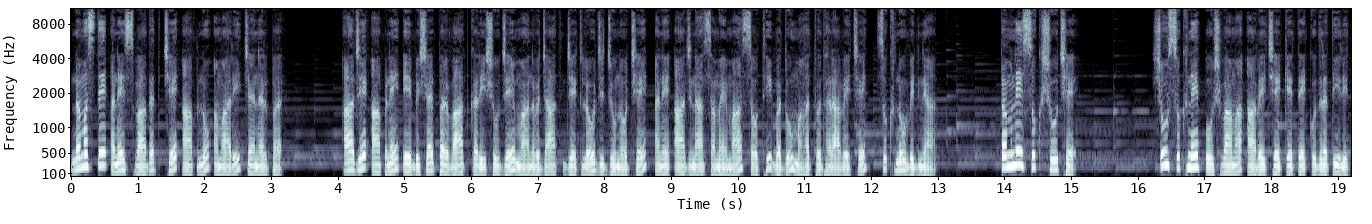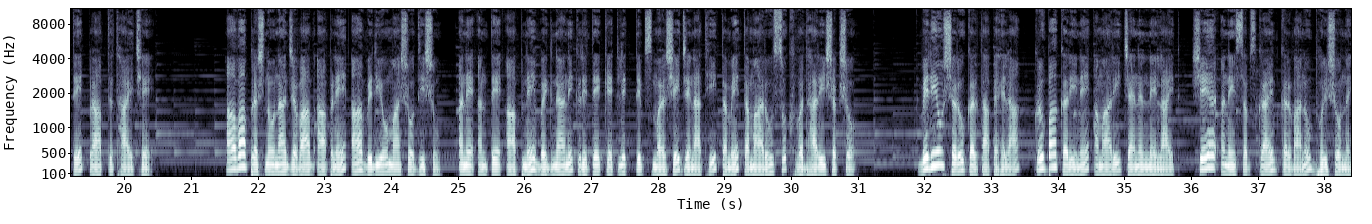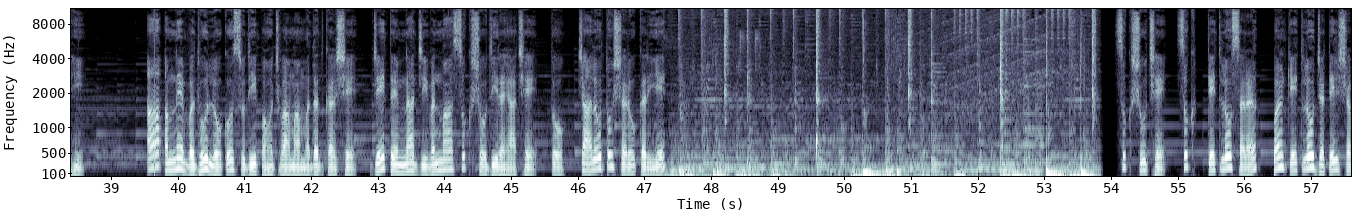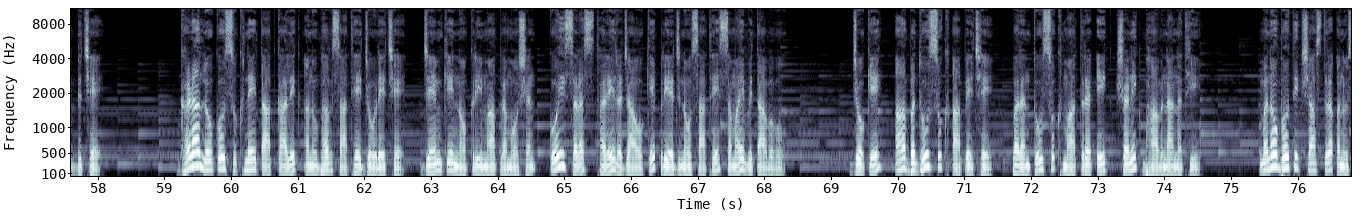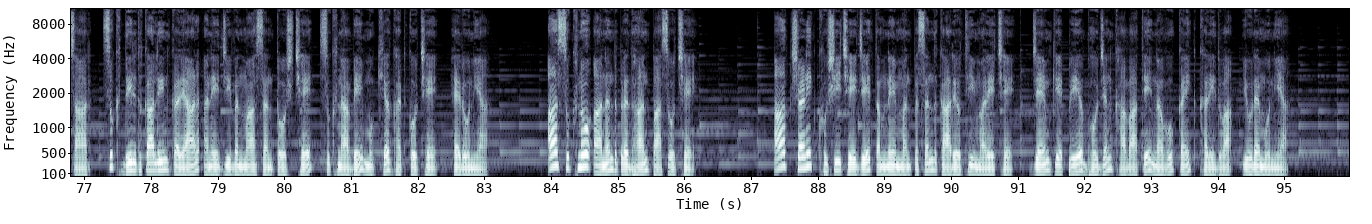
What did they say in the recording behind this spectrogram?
નમસ્તે અને સ્વાગત છે આપનું અમારી ચેનલ પર. આજે આપણે એ વિષય પર વાત કરીશું જે માનવજાત જેટલો જ જૂનો છે અને આજના સમયમાં સૌથી વધુ મહત્વ ધરાવે છે સુખનું વિજ્ઞાન. તમને સુખ શું છે? શું સુખને પોષવામાં આવે છે કે તે કુદરતી રીતે પ્રાપ્ત થાય છે? આવા પ્રશ્નોના જવાબ આપણે આ વિડીયોમાં શોધીશું. અને અંતે આપને વૈજ્ઞાનિક રીતે કેટલીક ટિપ્સ મળશે જેનાથી તમે તમારું સુખ વધારી શકશો. વીડિયો શરૂ કરતા પહેલા કૃપા કરીને અમારી ચેનલને લાઇક શેર અને સબસ્ક્રાઇબ કરવાનું ભૂલશો નહીં. આ અમને વધુ લોકો સુધી પહોંચવામાં મદદ કરશે, જે તેમના જીવનમાં સુખ શોધી રહ્યા છે. તો ચાલો તો શરૂ કરીએ. સુખ શું છે? સુખ કેટલો સરળ, પણ કેટલો જટિલ શબ્દ છે. ઘણા લોકો સુખને તાત્કાલિક અનુભવ સાથે જોડે છે, જેમ કે નોકરીમાં પ્રમોશન, કોઈ સરસ સ્થળે રજાઓ કે પ્રિયજનો સાથે સમય વિતાવવો. જો કે, આ બધું સુખ આપે છે, પરંતુ સુખ માત્ર એક ક્ષણિક ભાવના નથી. મનોભૌતિક શાસ્ત્ર અનુસાર, સુખ દીર્ઘકાલીન કલ્યાણ અને જીવનમાં સંતોષ છે, સુખના બે મુખ્ય ઘટકો છે, હેરોનિયા. આ સુખનો આનંદ પ્રધાન પાસો છે. આ ક્ષણિક ખુશી છે જે તમને મનપસંદ કાર્યોથી મળે છે, જેમ કે પ્રિય ભોજન ખાવા કે નવું કંઈક ખરીદવા, યુરેમોનિયા.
